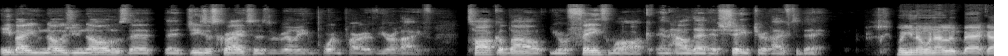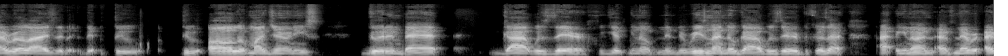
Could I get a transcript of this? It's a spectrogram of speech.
anybody who knows you knows that that Jesus Christ is a really important part of your life. Talk about your faith walk and how that has shaped your life today. Well, you know, when I look back, I realize that, through through all of my journeys, good and bad, God was there. You get, you know, the reason I know God was there because I, I you know, I, have never, I,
